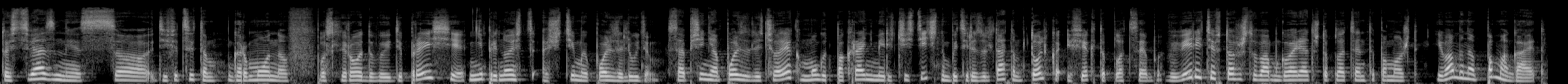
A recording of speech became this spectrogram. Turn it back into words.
То есть связанные с дефицитом гормонов послеродовые депрессии не приносят ощутимой пользы людям. Сообщения о пользе для человека могут, по крайней мере, частично быть результатом только эффекта плацебо. Вы верите в то, что вам говорят, что плацента поможет, и вам она помогает.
